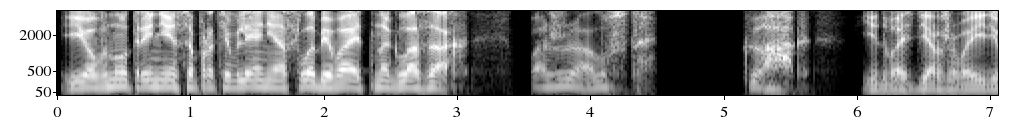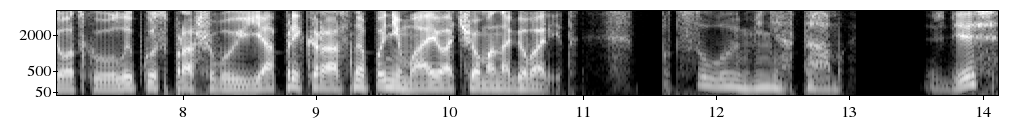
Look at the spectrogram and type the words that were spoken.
Ее внутреннее сопротивление ослабевает на глазах. «Пожалуйста». «Как?» Едва сдерживая идиотскую улыбку, спрашиваю я, прекрасно понимаю, о чем она говорит. «Поцелуй меня там». «Здесь?»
